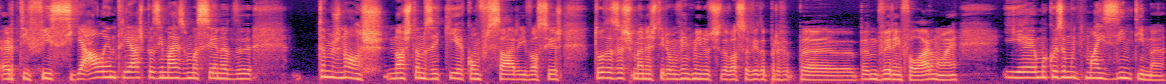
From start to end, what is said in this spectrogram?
artificial, entre aspas, e mais uma cena de estamos nós, nós estamos aqui a conversar e vocês todas as semanas tiram 20 minutos da vossa vida para, para, para me verem falar, não é? E é uma coisa muito mais íntima.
